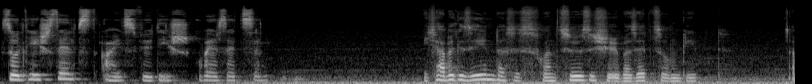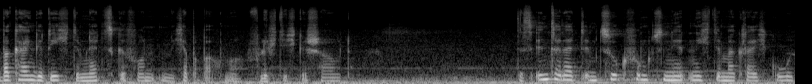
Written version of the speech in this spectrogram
sollte ich selbst eins für dich übersetzen. Ich habe gesehen, dass es französische Übersetzungen gibt, aber kein Gedicht im Netz gefunden. Ich habe aber auch nur flüchtig geschaut. Das Internet im Zug funktioniert nicht immer gleich gut.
